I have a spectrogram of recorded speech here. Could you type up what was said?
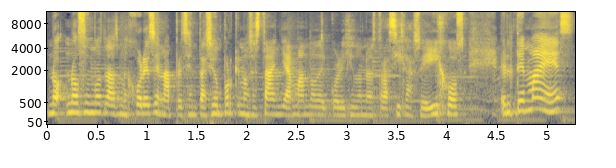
no, no fuimos las mejores en la presentación porque nos están llamando del colegio de nuestras hijas e hijos. El tema es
